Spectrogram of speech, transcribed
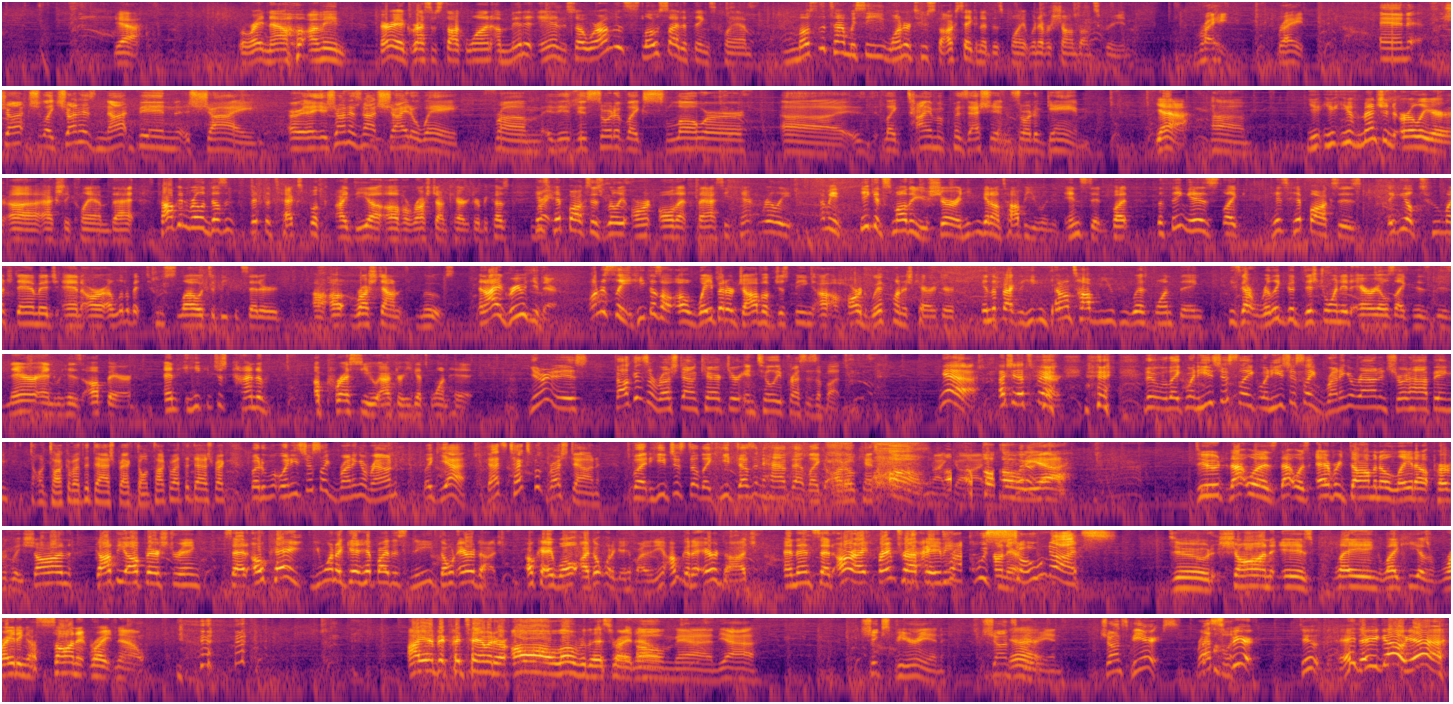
Yeah. But right now, I mean, very aggressive stock one, a minute in. So we're on the slow side of things, Clam. Most of the time we see one or two stocks taken at this point whenever Sean's on screen. Right, right. And Sean, like Sean has not been shy, or uh, Sean has not shied away from th- this sort of like slower, uh, like time of possession sort of game. Yeah. Um, You, you, you've mentioned earlier, uh, actually, Clam, that Falcon really doesn't fit the textbook idea of a rushdown character because his Right. hitboxes really aren't all that fast. He can't really. I mean, he can smother you, sure, and he can get on top of you in an instant, but the thing is, like, his hitboxes, they deal too much damage and are a little bit too slow to be considered uh, uh, rushdown moves. And I agree with you there. Honestly, he does a, a way better job of just being a, a hard whiff punish character in the fact that he can get on top of you if you whiff one thing. He's got really good disjointed aerials like his, his nair and his up air, and he can just kind of oppress you after he gets one hit. you know what it is? Falcon's a rushdown character until he presses a button. Yeah, actually, that's fair. The- like when he's just like when he's just like running around and short hopping. Don't talk about the dashback. Don't talk about the dashback. But when he's just like running around, like yeah, that's textbook rushdown. But he just uh, like he doesn't have that like auto cancel. Oh my god. Oh a- yeah. Dude, that was that was every domino laid out perfectly. Sean got the up air string, said, "Okay, you want to get hit by this knee? Don't air dodge." Okay, well, I don't want to get hit by the knee. I'm gonna air dodge, and then said, "All right, frame trap, baby." That was so nuts. Dude, Sean is playing like he is writing a sonnet right now. Iambic pentameter all over this right now. Oh man, yeah. Shakespearean, Sean Yeah. Spearian, Sean Spears, wrestling. Spear. Dude, hey, there you go, yeah.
